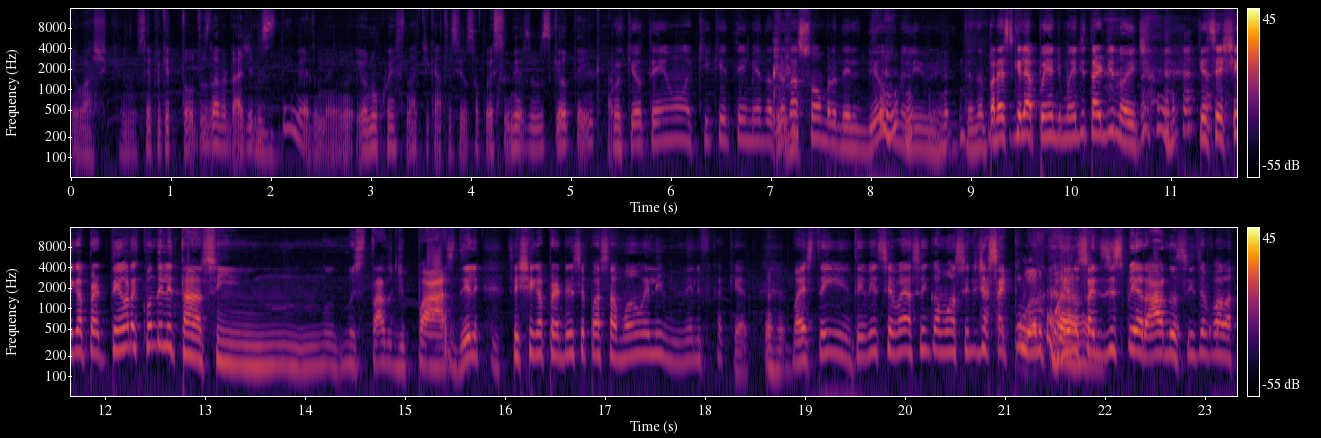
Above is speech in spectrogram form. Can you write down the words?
Eu acho que, não sei, porque todos, na verdade, eles hum. têm medo, né? Eu não conheço nada de gato assim, eu só conheço mesmo os que eu tenho em casa. Porque eu tenho um aqui que tem medo até da sombra dele. Deus me livre. Entendeu? Parece que ele apanha de manhã, de tarde e de noite. Porque você chega perto. Tem hora que quando ele tá assim, no, no, estado de paz dele, você chega perto dele, você passa a mão, ele, ele fica quieto. Uhum. Mas tem, tem vezes que você vai assim com a mão assim, ele já sai pulando, correndo, sai desesperado assim, você fala,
